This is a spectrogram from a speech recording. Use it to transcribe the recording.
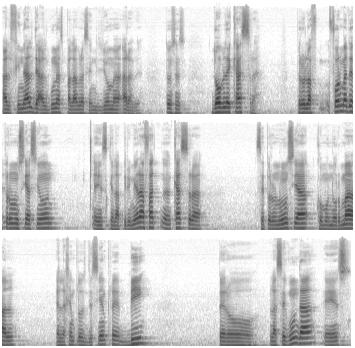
al final de algunas palabras en idioma árabe. Entonces, doble kasra. Pero la forma de pronunciación es que la primera kasra se pronuncia como normal, el ejemplo es de siempre, bi, pero la segunda es,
